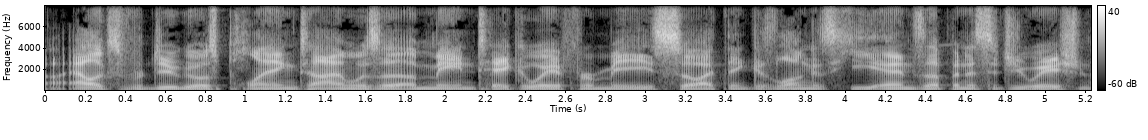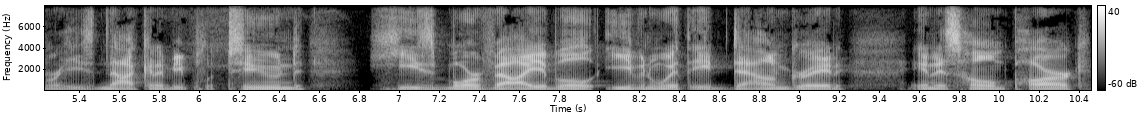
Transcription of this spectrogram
Uh, Alex Verdugo's playing time was a, a, main takeaway for me. So, I think as long as he ends up in a situation where he's not going to be platooned, he's more valuable, even with a downgrade in his home park.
